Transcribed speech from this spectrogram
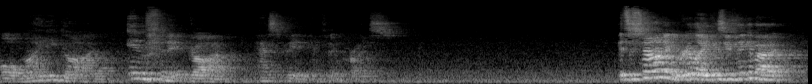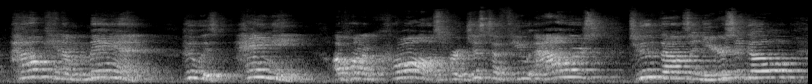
Almighty God, infinite God, has to pay an infinite price. It's astounding, really, because you think about it. How can a man who is hanging upon a cross for just a few hours 2,000 years ago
